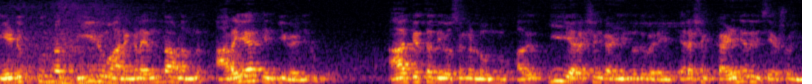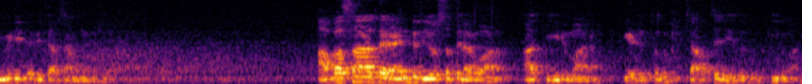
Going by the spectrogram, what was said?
എടുക്കുന്ന തീരുമാനങ്ങൾ എന്താണെന്ന് അറിയാൻ എനിക്ക് കഴിഞ്ഞിട്ടുണ്ട്. ആദ്യത്തെ ദിവസങ്ങളിലൊന്നും അത് ഈ ഇലക്ഷൻ കഴിയുന്നത് വരെയും ഇലക്ഷൻ കഴിഞ്ഞതിന് ശേഷം ഇമ്മീഡിയറ്റ് ആയിട്ട് ചർച്ച നടന്നിട്ടില്ല. അവസാനത്തെ രണ്ട് ദിവസത്തിനകമാണ് ആ തീരുമാനം എടുത്തതും ചർച്ച ചെയ്തതും തീരുമാനം.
